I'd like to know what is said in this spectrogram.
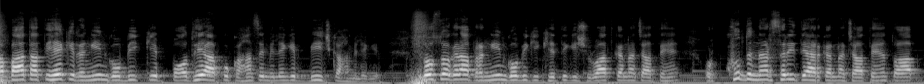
अब बात आती है कि रंगीन गोभी के पौधे आपको कहाँ से मिलेंगे, बीज कहाँ मिलेंगे। दोस्तों, अगर आप रंगीन गोभी की खेती की शुरुआत करना चाहते हैं और खुद नर्सरी तैयार करना चाहते हैं तो आप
